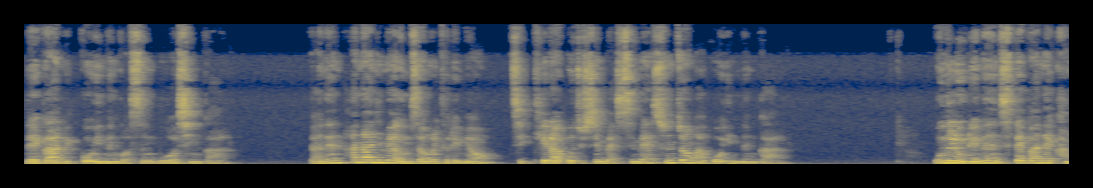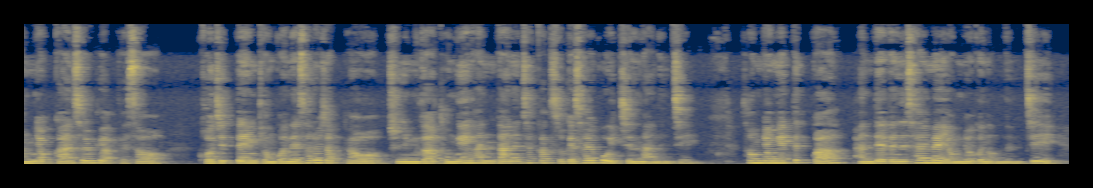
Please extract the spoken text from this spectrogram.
내가 믿고 있는 것은 무엇인가? 나는 하나님의 음성을 들으며 지키라고 주신 말씀에 순종하고 있는가? 오늘 우리는 스테반의 강력한 설교 앞에서 거짓된 경건에 사로잡혀 주님과 동행한다는 착각 속에 살고 있지는 않은지, 성령의 뜻과 반대되는 삶의 영역은 없는지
